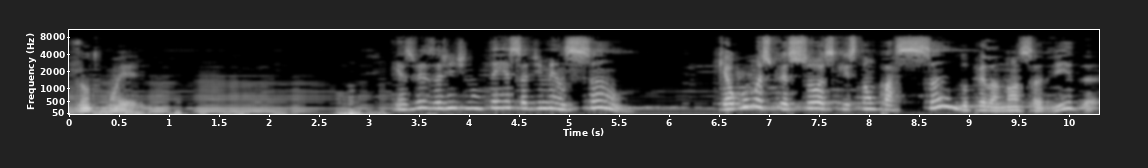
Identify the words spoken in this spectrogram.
junto com ele. E às vezes a gente não tem essa dimensão que algumas pessoas que estão passando pela nossa vida,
